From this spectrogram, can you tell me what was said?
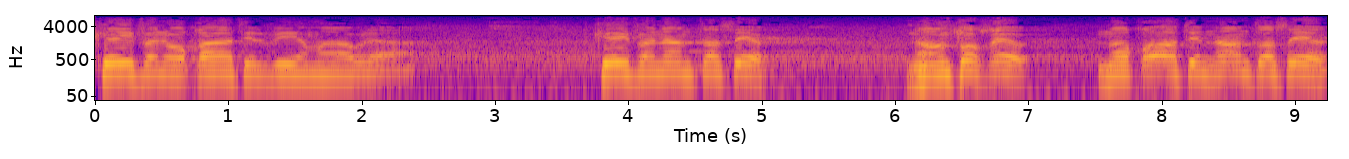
كيف نقاتل بهم هؤلاء؟ كيف ننتصر؟ ننتصر نقاتل ننتصر.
